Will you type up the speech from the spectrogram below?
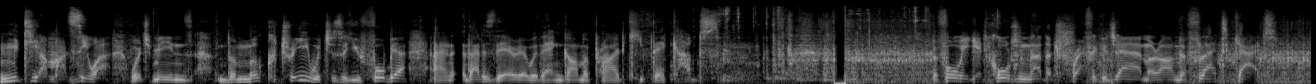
Mitiamaziwa, which means the milk tree, which is a euphorbia, and that is the area where the Angama Pride keep their cubs. Before we get caught in another traffic jam around a flat cat.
